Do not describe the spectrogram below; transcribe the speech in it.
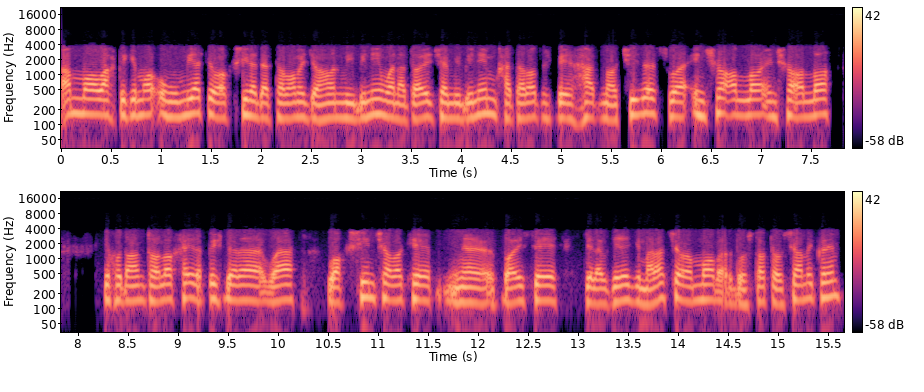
اما وقتی که ما عمومیت واکسین در تمام جهان می‌بینیم و نتایج می‌بینیم خطراتش به حد ناچیز است و ان الله ان الله که خدا تعالی خیر پیش داره و واکسین شوه که باعث جلوگیری مرض شوه. ما بر دوستا توصیه می‌کنیم.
